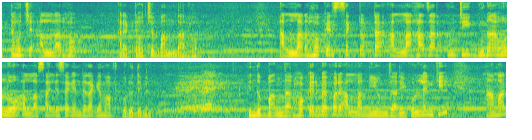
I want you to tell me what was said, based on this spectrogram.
একটা হচ্ছে আল্লাহর হক, আর একটা হচ্ছে বান্দার হক। আল্লাহর হকের সেক্টরটা আল্লাহ হাজার কোটি গুণা হলো আল্লাহ চাইলে সেকেন্ডের আগে মাফ করে দেবেন। কিন্তু বান্দার হকের ব্যাপারে আল্লাহ নিয়ম জারি করলেন কি, আমার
